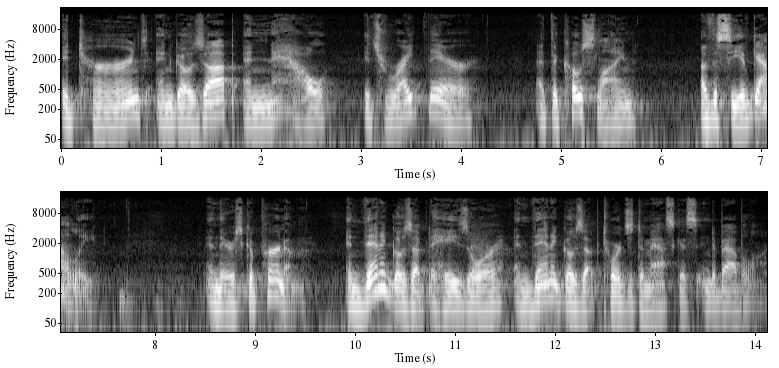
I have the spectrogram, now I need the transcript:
it turns and goes up, and now it's right there at the coastline of the Sea of Galilee. And there's Capernaum. And then it goes up to Hazor, and then it goes up towards Damascus into Babylon.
